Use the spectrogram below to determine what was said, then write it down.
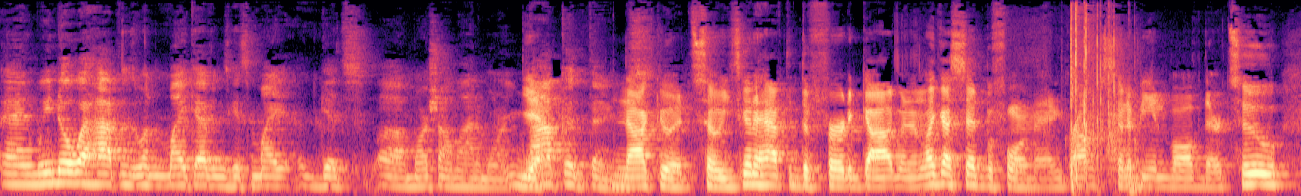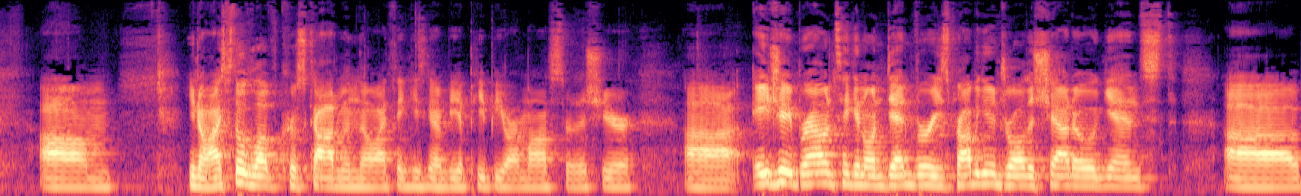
And we know what happens when Mike Evans gets Mike gets uh, Marshon Lattimore. Yeah, Not good things. Not good. So he's going to have to defer to Godwin. And like I said before, man, Gronk's going to be involved there too. Um, you know, I still love Chris Godwin though. I think he's going to be a PPR monster this year. Uh, AJ Brown taking on Denver. He's probably going to draw the shadow against uh,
